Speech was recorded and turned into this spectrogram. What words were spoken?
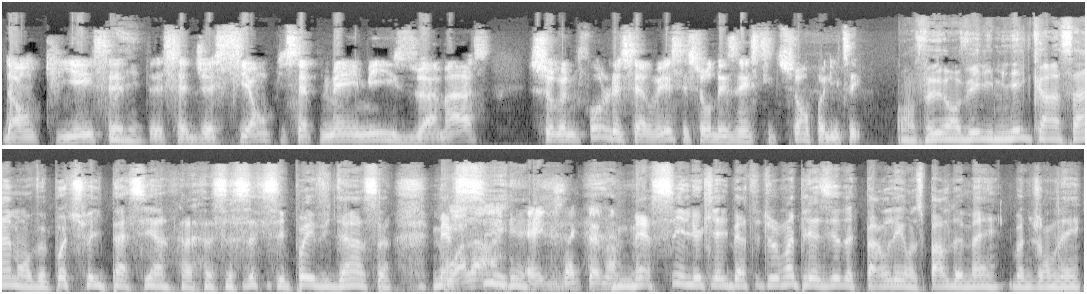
donc qui est cette, cette gestion puis cette mainmise du Hamas sur une foule de services et sur des institutions politiques. On veut, on veut éliminer le cancer, mais on veut pas tuer le patient. c'est ça, c'est pas évident, ça. Merci. Voilà, exactement. Merci, Luc La Liberté. Toujours un plaisir de te parler. On se parle demain. Bonne journée.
